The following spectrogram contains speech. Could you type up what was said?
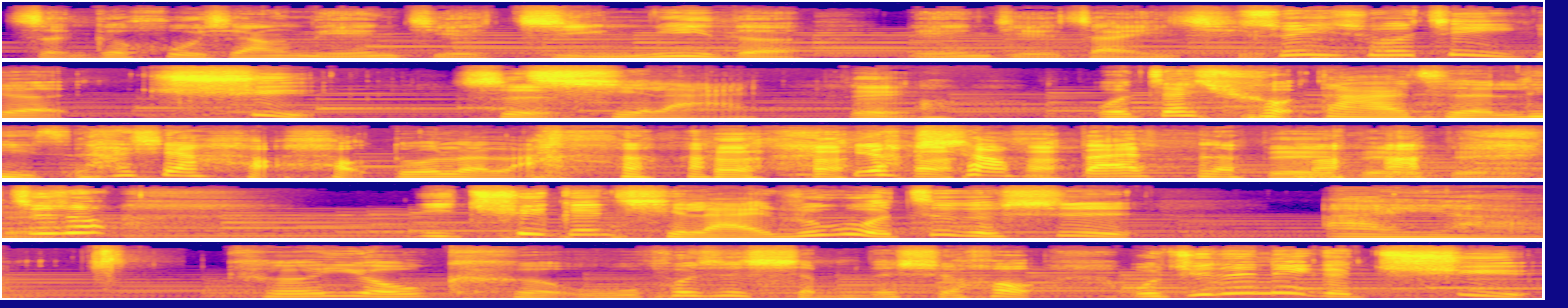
整个互相连接、紧密的连接在一起。所以说，这个去是起来，对、哦。我再举我大儿子的例子，他现在好好多了啦，要上班了嘛。对对对，对，就是说，你去跟起来，如果这个是哎呀可有可无或是什么的时候，我觉得那个去。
